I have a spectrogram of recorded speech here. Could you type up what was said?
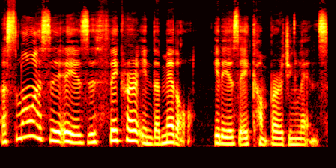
As long as it is thicker in the middle, it is a converging lens.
